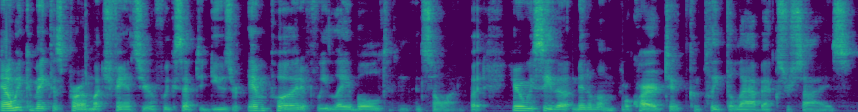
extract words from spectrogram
Now we could make this program much fancier if we accepted user input, if we labeled, and, and, so on. But here we see the minimum required to complete the lab exercise.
